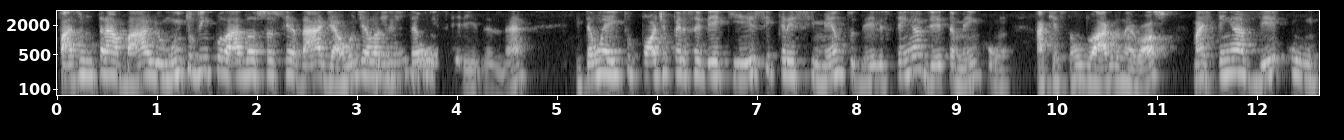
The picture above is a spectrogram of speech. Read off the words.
fazem um trabalho muito vinculado à sociedade, aonde elas uhum. estão inseridas, né? Então aí tu pode perceber que esse crescimento deles tem a ver também com a questão do agronegócio, mas tem a ver com,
